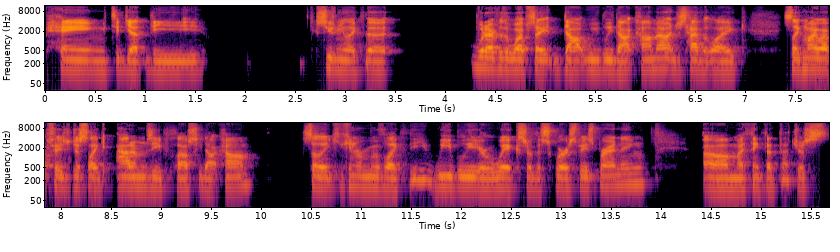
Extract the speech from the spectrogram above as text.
paying to get the, excuse me, like the whatever the website .weebly.com out and just have it like it's like my website is just like adamzpoplowski.com. So like you can remove like the Weebly or Wix or the Squarespace branding. Um, I think that that just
